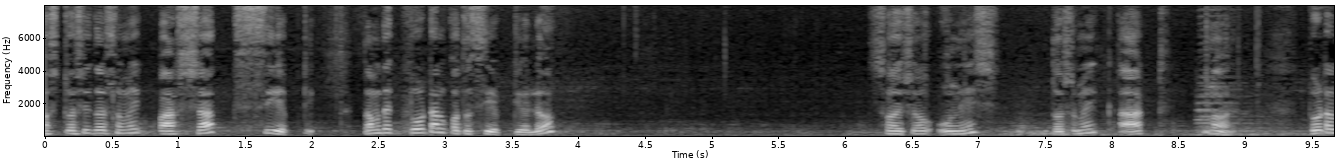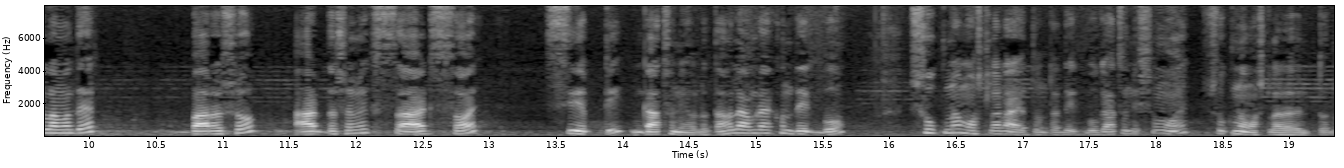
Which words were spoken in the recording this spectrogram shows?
অষ্টআশি দশমিক পাঁচ সাত সিএফটি তো আমাদের টোটাল কত সিএফটি হলো? ছয়শো উনিশ দশমিক আট নয়। টোটাল আমাদের বারোশো আট দশমিক চার ছয় সিএফটি গাঁথনি হলো। তাহলে আমরা এখন দেখব শুকনা মশলার আয়তনটা দেখব। গাঁথনির সময় শুকনা মশলার আয়তন।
